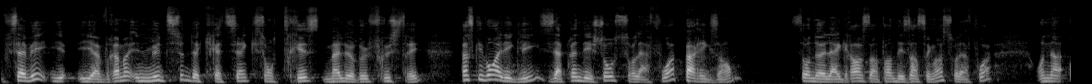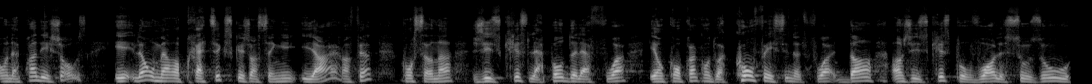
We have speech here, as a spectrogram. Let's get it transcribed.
Vous savez, il y a vraiment une multitude de chrétiens qui sont tristes, malheureux, frustrés, parce qu'ils vont à l'Église, ils apprennent des choses sur la foi, par exemple. Si on a la grâce d'entendre des enseignements sur la foi, on, apprend des choses. Et là, on met en pratique ce que j'ai enseigné hier, en fait, concernant Jésus-Christ, l'apôtre de la foi, et on comprend qu'on doit confesser notre foi en Jésus-Christ pour voir le sozo,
